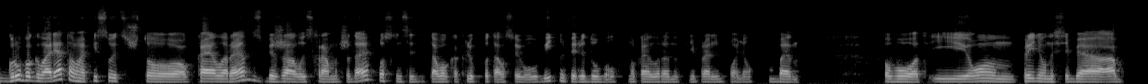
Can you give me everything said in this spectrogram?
грубо говоря, там описывается, что Кайл Рен сбежал из храма джедаев после того, как Люк пытался его убить, но передумал. Но Кайл Рен это неправильно понял. Бен. Вот. И он принял на себя...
